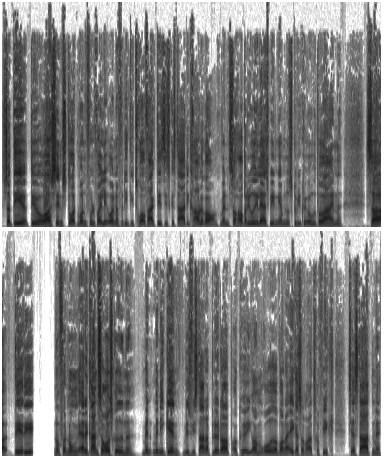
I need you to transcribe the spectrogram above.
Så det, det er jo også en stort mundfuld for eleverne, fordi de tror faktisk, de skal starte i kravlegården, men så hopper de ud i lastbilen, jamen nu skal vi køre ud på vejene. Så det, det, nu for nogle er det grænseoverskridende. Men, men igen, hvis vi starter blødt op og kører i områder, hvor der ikke er så meget trafik til at starte med,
